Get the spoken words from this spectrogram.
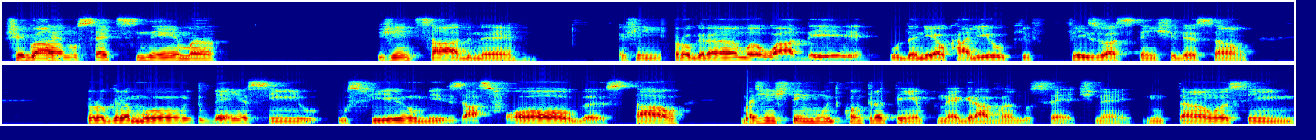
chegou lá no set cinema, a gente sabe, né? A gente programa o AD, o Daniel Calil, que fez o assistente de direção, programou muito bem assim os filmes, as folgas, tal. Mas a gente tem muito contratempo, né, gravando o set, né? Então, assim,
